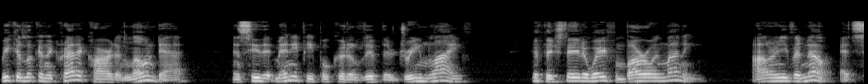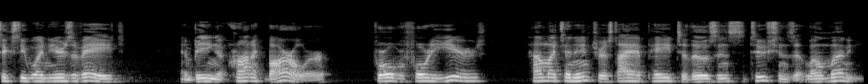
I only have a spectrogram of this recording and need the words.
We could look in the credit card and loan debt and see that many people could have lived their dream life if they stayed away from borrowing money. I don't even know. At 61 years of age, and being a chronic borrower for over 40 years, how much in interest I have paid to those institutions that loan money.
